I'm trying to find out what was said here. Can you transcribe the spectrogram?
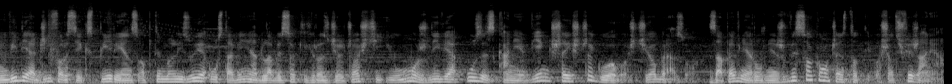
Nvidia GeForce Experience optymalizuje ustawienia dla wysokich rozdzielczości i umożliwia uzyskanie większej szczegółowości obrazu. Zapewnia również wysoką częstotliwość odświeżania.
